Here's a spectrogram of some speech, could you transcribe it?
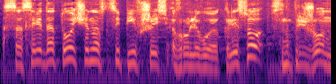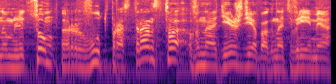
сосредоточенно вцепившись в рулевое колесо, с напряженным лицом рвут пространство в надежде обогнать время.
